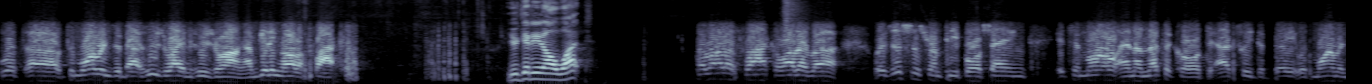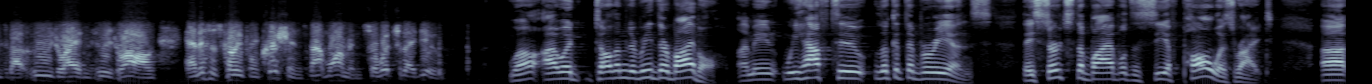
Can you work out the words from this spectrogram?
with uh, the Mormons about who's right and who's wrong? I'm getting all the flack. You're getting all what? A lot of flack, a lot of uh, resistance from people saying it's immoral and unethical to actually debate with Mormons about who's right and who's wrong. And this is coming from Christians, not Mormons. So what should I do? Well, I would tell them to read their Bible. I mean, we have to look at the Bereans. They searched the Bible to see if Paul was right. Uh,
